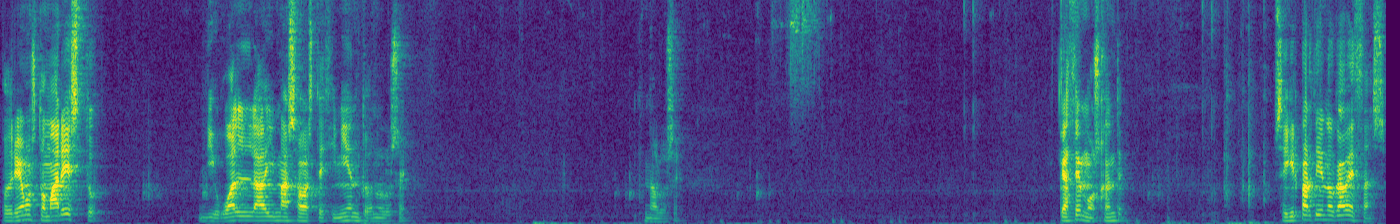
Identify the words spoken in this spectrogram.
Podríamos tomar esto. Igual hay más abastecimiento, no lo sé. No lo sé. ¿Qué hacemos, gente? ¿Seguir partiendo cabezas?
